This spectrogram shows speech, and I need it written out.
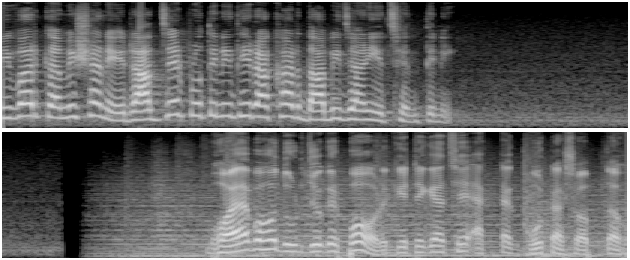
রিভার কমিশনে রাজ্যের প্রতিনিধি রাখার দাবি জানিয়েছেন তিনি। ভয়াবহ দুর্যোগের পর কেটে গেছে একটা গোটা সপ্তাহ।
